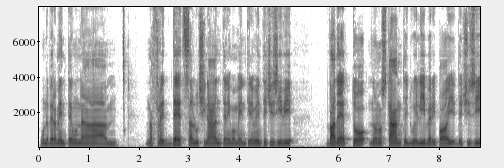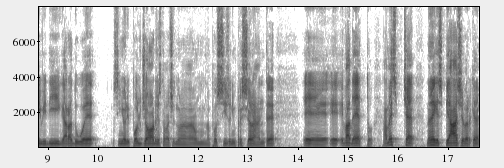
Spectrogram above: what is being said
una, veramente una, una, freddezza allucinante nei momenti, nei momenti decisivi. Va detto, nonostante i due liberi poi decisivi di gara 2, signori Paul George sta facendo una, una post-season impressionante. E, e, e, va detto a me cioè, non è che spiace perché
